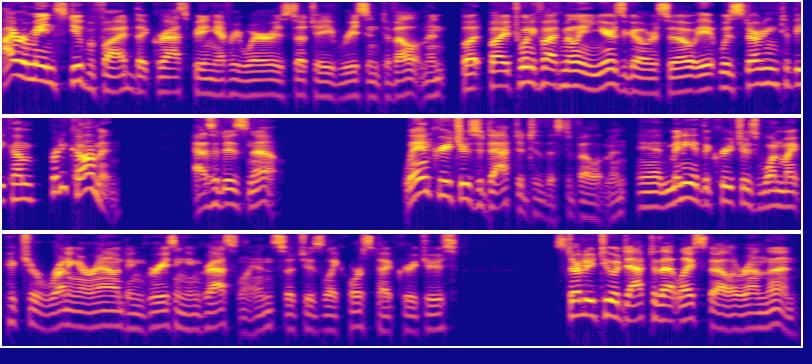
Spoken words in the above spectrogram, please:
I remain stupefied that grass being everywhere is such a recent development, but by 25 million years ago or so, it was starting to become pretty common, as it is now. Land creatures adapted to this development, and many of the creatures one might picture running around and grazing in grasslands, such as like horse type creatures, started to adapt to that lifestyle around then.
